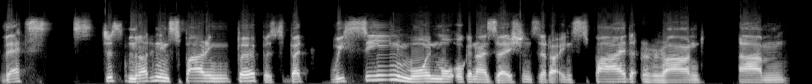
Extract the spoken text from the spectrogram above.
that's just not an inspiring purpose. But we're seeing more and more organizations that are inspired around um,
